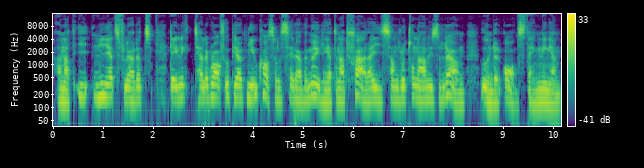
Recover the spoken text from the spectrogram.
Annat i nyhetsflödet. Daily Telegraph uppger att Newcastle ser över möjligheten att skära i Sandro Tonalis lön under avstängningen.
